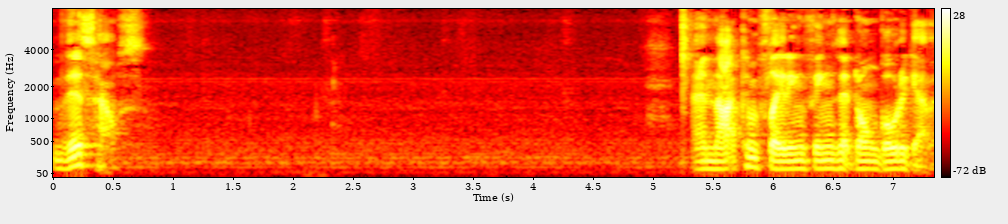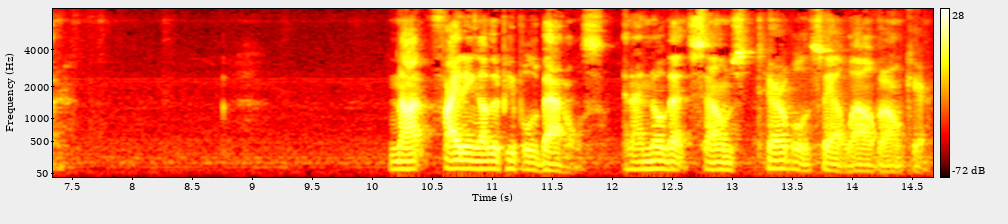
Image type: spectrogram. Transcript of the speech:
this house? And not conflating things that don't go together. Not fighting other people's battles. And I know that sounds terrible to say out loud, but I don't care.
